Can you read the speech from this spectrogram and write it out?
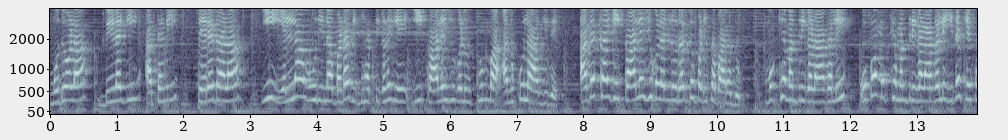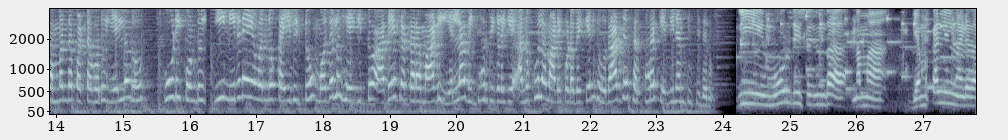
ಮುದೋಳ, ಬಿಳಗಿ, ಅಥಣಿ ತೆರೆದಾಳ. ಈ ಎಲ್ಲ ಊರಿನ ಬಡ ವಿದ್ಯಾರ್ಥಿಗಳಿಗೆ ಈ ಕಾಲೇಜುಗಳು ತುಂಬಾ ಅನುಕೂಲ ಆಗಿವೆ. ಅದಕ್ಕಾಗಿ ಕಾಲೇಜುಗಳನ್ನು ರದ್ದುಪಡಿಸಬಾರದು. ಮುಖ್ಯಮಂತ್ರಿಗಳಾಗಲಿ, ಉಪಮುಖ್ಯಮಂತ್ರಿಗಳಾಗಲಿ ಇದಕ್ಕೆ ಸಂಬಂಧಪಟ್ಟವರು ಎಲ್ಲರೂ ಕೂಡಿಕೊಂಡು ಈ ನಿರ್ಣಯವನ್ನು ಕೈಬಿಟ್ಟು ಮೊದಲು ಹೇಗಿತ್ತು ಅದೇ ಪ್ರಕಾರ ಮಾಡಿ ಎಲ್ಲ ವಿದ್ಯಾರ್ಥಿಗಳಿಗೆ ಅನುಕೂಲ ಮಾಡಿಕೊಡಬೇಕೆಂದು ರಾಜ್ಯ ಸರ್ಕಾರಕ್ಕೆ ವಿನಂತಿಸಿದರು. ಈ ಮೂರು ದಿವಸದಿಂದ ನಮ್ಮ ಜಮಕಲ್ಲಿ ನಡೆದ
